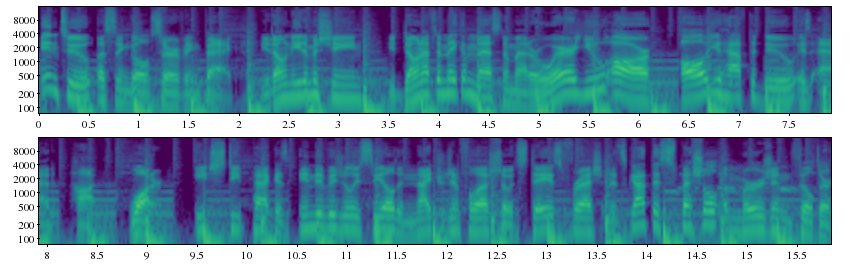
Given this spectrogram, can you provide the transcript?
into a single serving bag. You don't need a machine, you don't have to make a mess no matter where you are. All you have to do is add hot water. Each steep pack is individually sealed in nitrogen flush so it stays fresh and it's got this special immersion filter.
